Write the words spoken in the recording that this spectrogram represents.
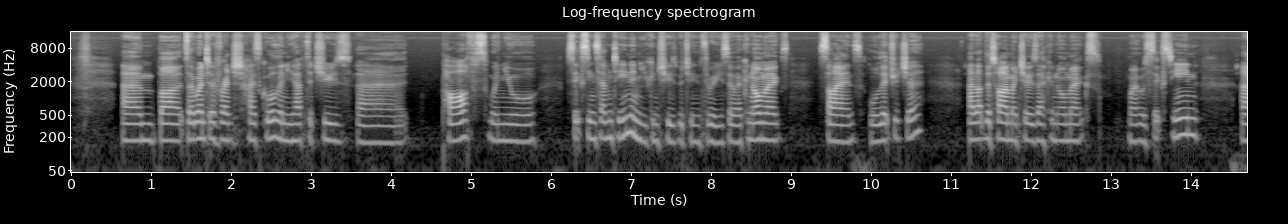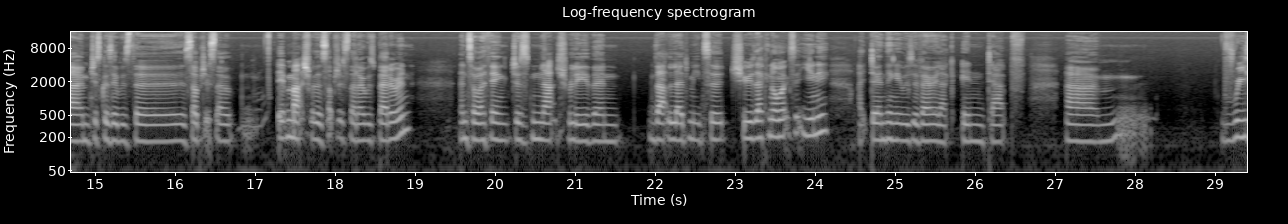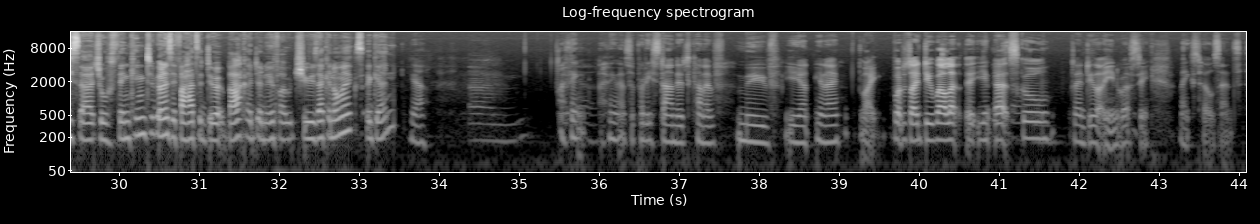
Um, but I went to a French high school, and you have to choose uh, paths when you're 16, 17, and you can choose between three so economics, science, or literature. And at the time, I chose economics when I was 16, um, just because it was the subjects that it matched with the subjects that I was better in. And so I think just naturally, then that led me to choose economics at uni. I don't think it was a very like in depth um, research or thinking. To be honest, if I had to do it back, I don't know if I would choose economics again. Yeah. Um, I think yeah. I think that's a pretty standard kind of move. You, you know, like what did I do well at at, at school? Then do that at university. Makes total sense.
